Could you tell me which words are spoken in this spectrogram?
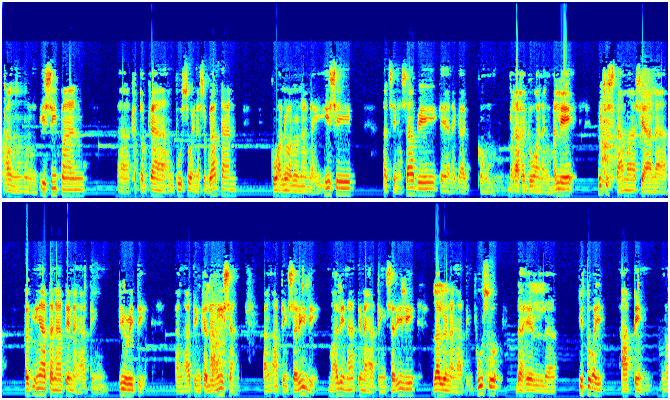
ang isipan uh, kapag ka ang puso ay nasugatan, kung ano-ano na naiisip, at sinasabi, kaya nagag kung nakakagawa ng mali, which is tama siya na pag-ingatan natin ang ating purity, ang ating kalinisan, ang ating sarili. Mahalin natin ang ating sarili, lalo ng ating puso, dahil uh, ito ay atin. No?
